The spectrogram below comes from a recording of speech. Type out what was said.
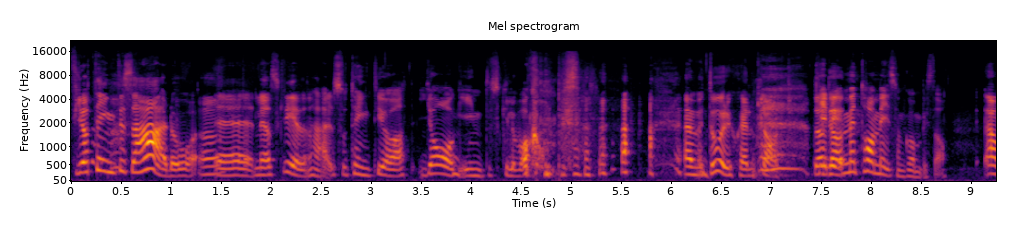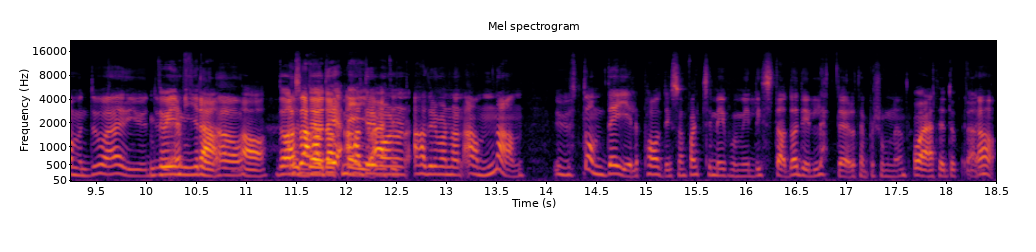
För jag tänkte så här då, Ja. eh, när jag skrev den här så tänkte jag att jag inte skulle vara kompisen. Nej men då är det självklart. Då Okej hade, då, men ta mig som kompis då. Ja men då är det ju du Du är efter- Mira. Ja. Ja. Hade Alltså hade, mig hade, det och varit någon, hade det varit någon annan utom dig eller Patrik som faktiskt är med på min lista då hade jag lätt dödat den personen. och ätit upp den. Ja.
